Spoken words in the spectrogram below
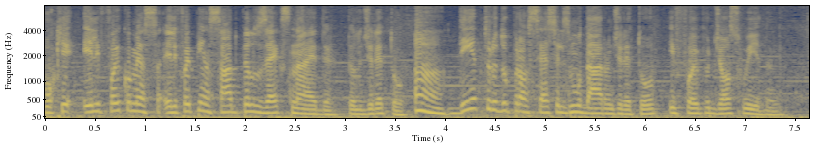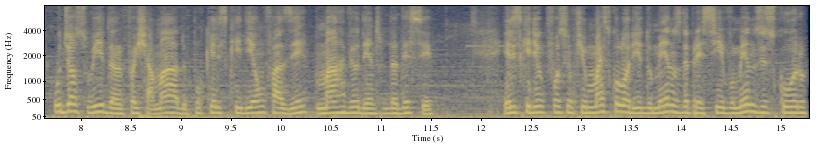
Porque ele foi, ele foi pensado pelo Zack Snyder, pelo diretor. Ah. Dentro do processo, eles mudaram o diretor e foi pro Joss Whedon. O Joss Whedon foi chamado porque eles queriam fazer Marvel dentro da DC. Eles queriam que fosse um filme mais colorido, menos depressivo, menos escuro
